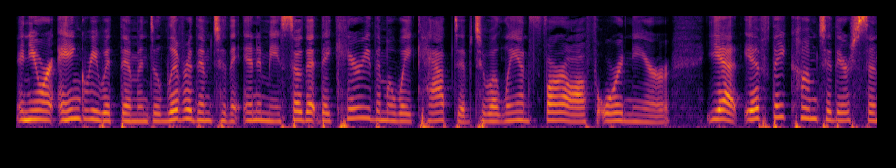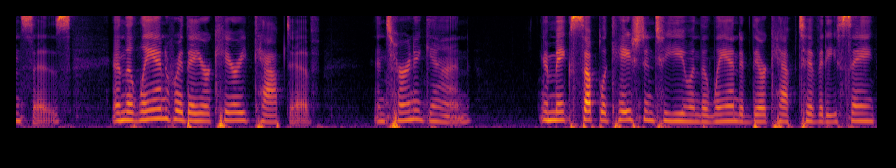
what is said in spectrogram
and you are angry with them and deliver them to the enemy so that they carry them away captive to a land far off or near. Yet if they come to their senses in the land where they are carried captive and turn again and make supplication to you in the land of their captivity, saying,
